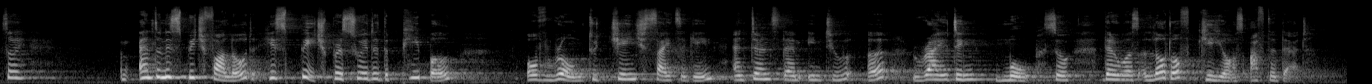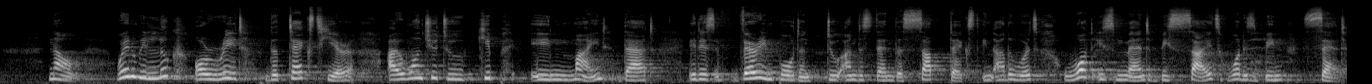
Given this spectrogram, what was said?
So Antony's speech followed. His speech persuaded the people of Rome to change sides again and turns them into a rioting mob. So there was a lot of chaos after that. Now, when we look or read the text here, I want you to keep in mind that it is very important to understand the subtext. In other words, what is meant besides what is being said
